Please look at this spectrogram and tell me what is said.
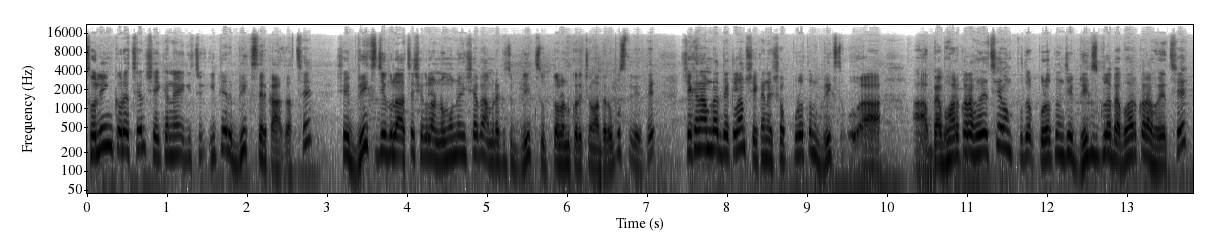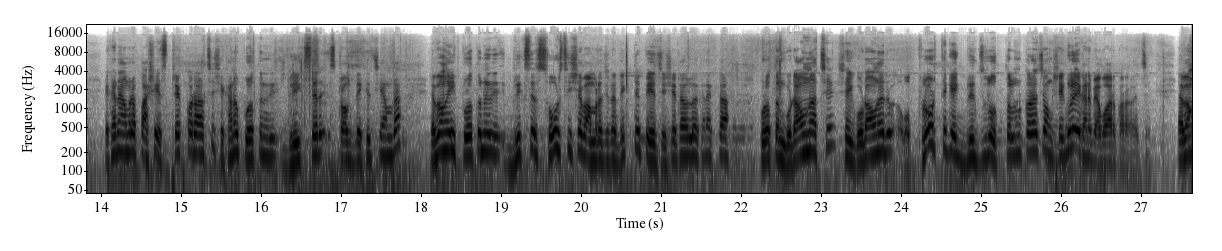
সোলিং করেছেন সেইখানে কিছু ইটের ব্রিক্সের কাজ আছে। সেই ব্রিক্স যেগুলো আছে সেগুলো নমুনা হিসাবে আমরা কিছু ব্রিক্স উত্তোলন করেছি ওনাদের উপস্থিতিতে। সেখানে আমরা দেখলাম সেখানে সব পুরাতন ব্রিক্স ব্যবহার করা হয়েছে এবং পুরাতন যে ব্রিক্সগুলো ব্যবহার করা হয়েছে এখানে আমরা পাশে স্ট্রেক করা আছে সেখানেও পুরাতন ব্রিক্সের স্টক দেখেছি আমরা। এবং এই পুরাতন ব্রিক্সের সোর্স হিসেবে আমরা যেটা দেখতে পেয়েছি, সেটা হলো এখানে একটা পুরাতন গোডাউন আছে। সেই গোডাউনের ফ্লোর থেকে এই ব্রিক্সগুলো উত্তোলন করা হয়েছে এবং সেগুলো এখানে ব্যবহার করা হয়েছে। এবং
